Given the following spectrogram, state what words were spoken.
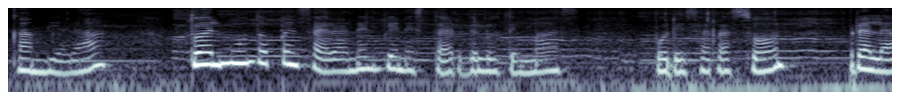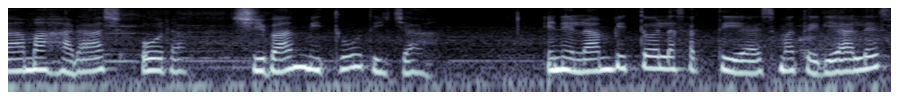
cambiará. Todo el mundo pensará en el bienestar de los demás. Por esa razón, Prahlada Maharaj ora Shivan Mitu Diya. En el ámbito de las actividades materiales,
